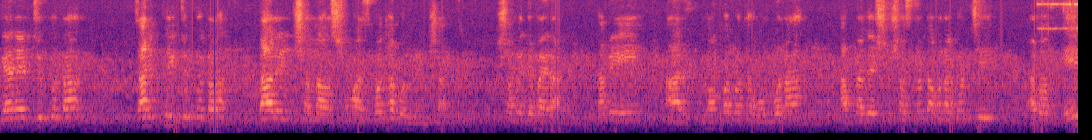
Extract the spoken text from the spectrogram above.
জ্ঞানের যোগ্যতা, চারিত্রিক যোগ্যতা তাহলে ইনশাল্লাহ সমাজ কথা বলবে ইনশাল্লাহ সমিত ভাইরা আমি আর লম্বা কথা বলব না। আপনাদের সুস্বাস্থ্য কামনা করছি এবং এই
